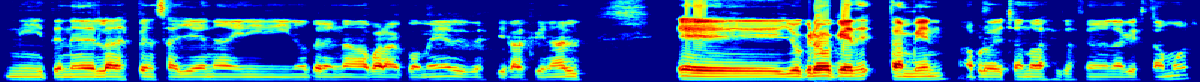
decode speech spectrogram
ni tener la despensa llena y no tener nada para comer. Es decir, al final, eh, yo creo que también, aprovechando la situación en la que estamos,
